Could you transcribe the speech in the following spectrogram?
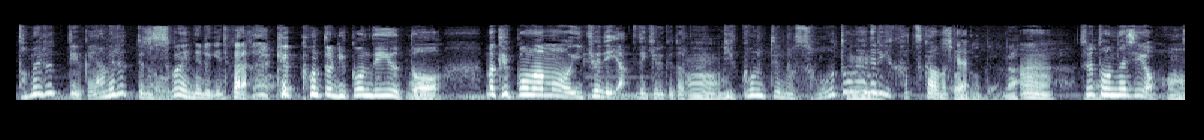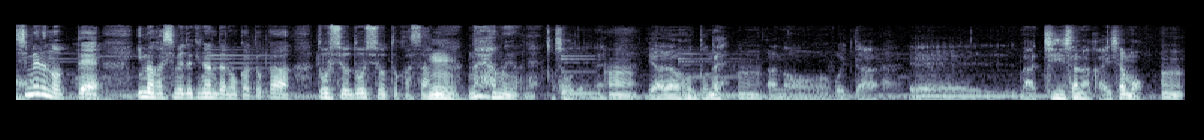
止めるっていうかやめるっていうのすごいエネルギー。だから結婚と離婚で言うと、まあ結婚はもう勢いでやってできるけど、うん。離婚っていうのは相当なエネルギーが使うわけ、それと同じよ、うん。閉めるのって、今が閉め時なんだろうかとかどうしようどうしようとかさ、うん。悩むよね。そうだよね、うん。いやだから本当ね、うん。あのこういった、えーまあ、小さな会社もうん、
